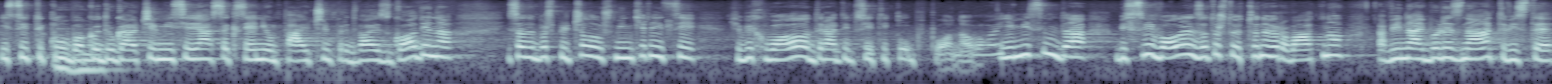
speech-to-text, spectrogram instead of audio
iz City kluba koji je drugačija emisija, ja sa Ksenijom Pajčin pre 20 godina i sada baš pričala u šminkirnici, ja bih voljela da radim City klub ponovo. I mislim da bi svi voljeli zato što je to neverovatno, a vi najbolje znate, vi ste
